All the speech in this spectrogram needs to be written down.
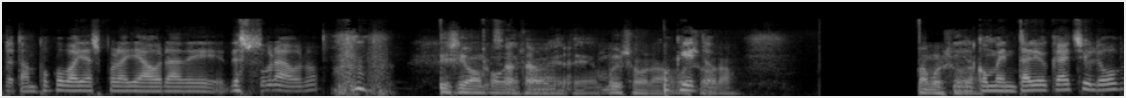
Pero tampoco vayas por allá ahora de, de sobrado, ¿no? Sí, sí, va un poco de sobrante, muy sobrado, muy Poquito. sobrado. El comentario que ha hecho y luego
